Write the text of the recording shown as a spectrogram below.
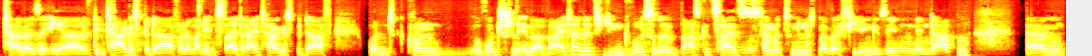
teilweise eher den Tagesbedarf oder mal den zwei, drei Tagesbedarf und rutschen immer weiter natürlich in größere Basket-Sizes. Das haben wir zumindest mal bei vielen gesehen in den Daten. Ähm,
